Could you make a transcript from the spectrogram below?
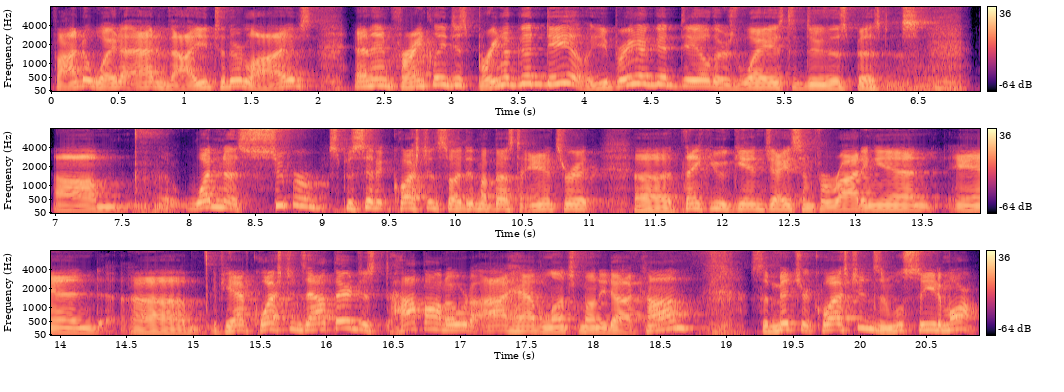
find a way to add value to their lives, and then frankly, just bring a good deal. You bring a good deal, there's ways to do this business. Um, wasn't a super specific question, so I did my best to answer it. Uh, thank you again, Jason, for writing in. And uh, if you have questions out there, just hop on over to ihavelunchmoney.com, submit your questions, and we'll see you tomorrow.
